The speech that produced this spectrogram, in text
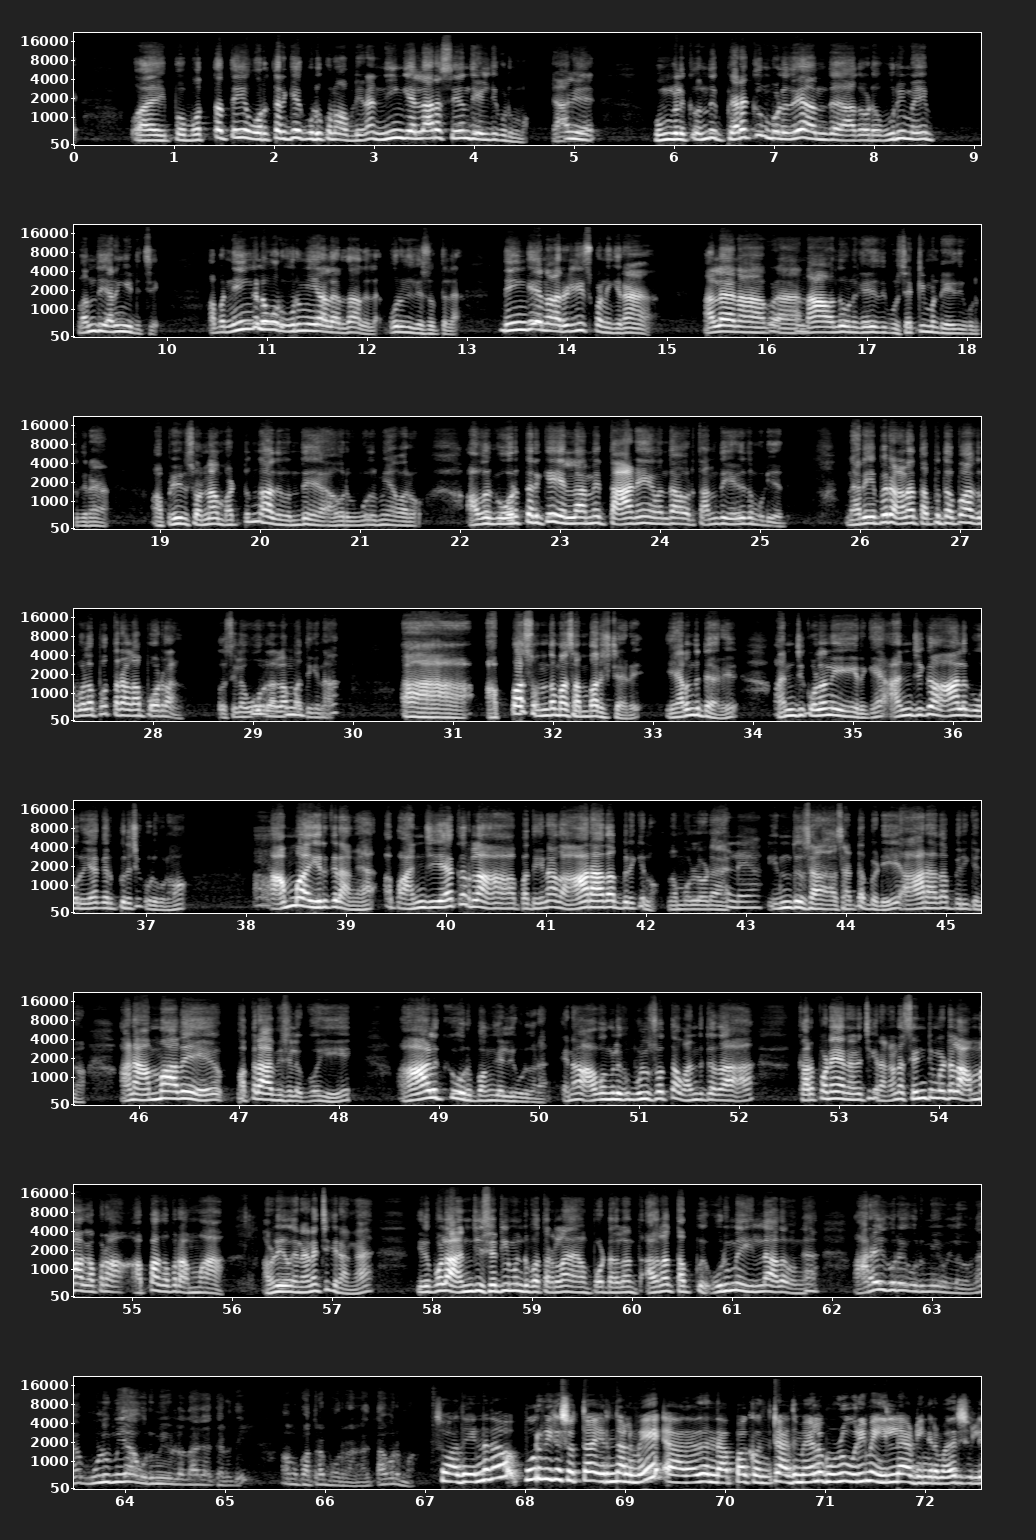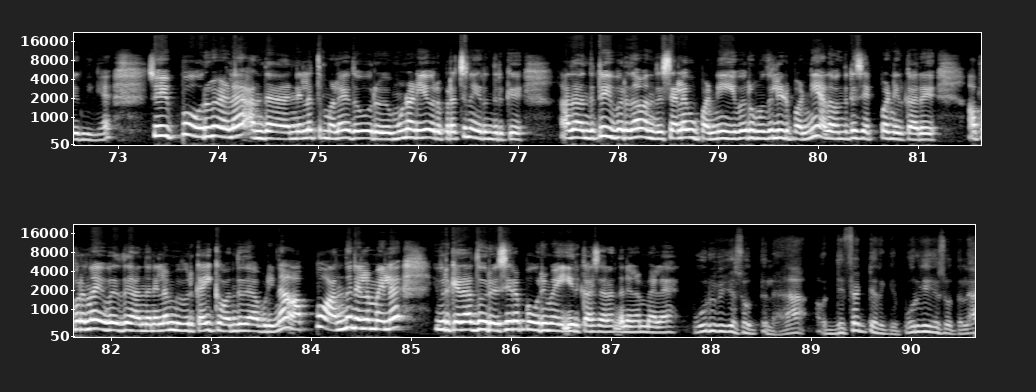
இப்போ மொத்தத்தையும் ஒருத்தருக்கே கொடுக்கணும் அப்படின்னா நீங்கள் எல்லாரும் சேர்ந்து எழுதி கொடுக்கணும். யாரு? உங்களுக்கு வந்து பிறக்கும் பொழுதே அந்த அதோட உரிமை வந்து இறங்கிடுச்சு. அப்போ நீங்களும் ஒரு உரிமையாளர் தான் அதில் பூர்வீக சொத்தில். நீங்கள் நான் ரிலீஸ் பண்ணிக்கிறேன். அல்ல நான் நான் வந்து உனக்கு எழுதி செட்டில்மெண்ட் எழுதி கொடுத்துக்கிறேன். அப்படின்னு சொன்னால் மட்டும்தான் அது வந்து அவருக்கு உரிமையாக வரும். அவருக்கு ஒருத்தருக்கே எல்லாமே தானே வந்து அவர் தந்து எழுத முடியாது. நிறைய பேர் ஆனால் தப்பு தப்பாக அது போல் பத்திரம்லாம் போடுறாங்க. ஒரு சில ஊர்லலாம் பார்த்தீங்கன்னா அப்பா சொந்தமாக சம்பாரிச்சிட்டாரு இறந்துட்டாரு. அஞ்சு குழந்தைங்க இருக்கு அஞ்சுக்கும் ஆளுக்கு ஒரு ஏக்கர் பிரித்து கொடுக்கணும். அம்மா இருக்கிறாங்க. அப்போ அஞ்சு ஏக்கர்லாம் பார்த்தீங்கன்னா அது ஆறாக தான் பிரிக்கணும். நம்மளோட இந்து ச சட்டப்படி ஆறாக தான் பிரிக்கணும். ஆனால் அம்மாவே பத்திர ஆஃபீஸில் போய் ஆளுக்கு ஒரு பங்கு எழுதி கொடுக்குறேன். ஏன்னா அவங்களுக்கு முழு சொத்தாக வந்துட்டதா கற்பனையாக நினச்சிக்கிறாங்க. ஆனால் சென்டிமெண்டலாக அம்மாவுக்கு அப்புறம் அப்பாவுக்கு அப்புறம் அம்மா அப்படி இவங்க நினச்சிக்கிறாங்க. இது போல் அஞ்சு செட்டில்மெண்ட் பத்திரம்லாம் போட்டதெல்லாம் அதெல்லாம் தப்பு. உரிமை இல்லாதவங்க அரைகுறை உரிமை உள்ளவங்க முழுமையாக உரிமை உள்ளதாக கருதி அவங்க பத்திரம் போடுறாங்க. தவறுமா. ஸோ அது என்னதான் பூர்வீக சொத்தா இருந்தாலுமே அதாவது அந்த அப்பாவுக்கு வந்துட்டு அது மேல முழு உரிமை இல்லை அப்படிங்கிற மாதிரி சொல்லியிருந்தீங்க. ஸோ இப்போ ஒருவேளை அந்த நிலத்து மேலே ஏதோ ஒரு முன்னாடியே ஒரு பிரச்சனை இருந்திருக்கு. அதை வந்துட்டு இவர் தான் வந்து செலவு பண்ணி இவர் முதலீடு பண்ணி அதை வந்துட்டு செட் பண்ணியிருக்காரு அப்புறம் தான் இவர் அந்த நிலம் இவர் கைக்கு வந்தது அப்படின்னா அப்போ அந்த நிலைமையில இவருக்கு ஏதாவது ஒரு சிறப்பு உரிமை இருக்கா சார் அந்த நிலம் மேல? பூர்வீக சொத்தில் டிஃபெக்ட் இருக்குது பூர்வீக சொத்தில்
